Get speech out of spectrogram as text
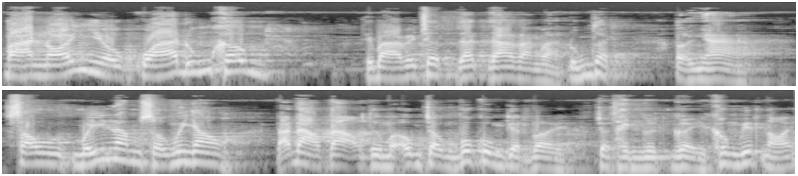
bà nói nhiều quá đúng không? Thì bà mới chợt ra, ra rằng là đúng thật ở nhà sau mấy năm sống với nhau đã đào tạo từ một ông chồng vô cùng tuyệt vời trở thành người, người không biết nói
